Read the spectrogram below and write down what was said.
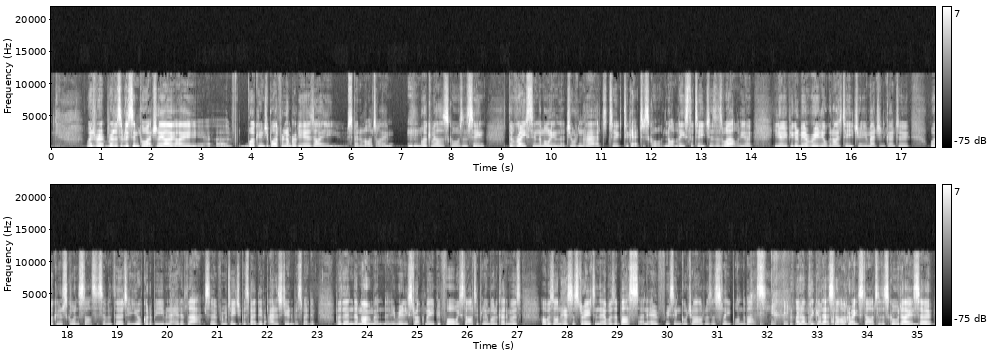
well, it's re- relatively simple, actually. I, I uh, working in Dubai for a number of years. I spent a lot of time working with other schools and seeing the race in the morning that children had to, to get to school, not least the teachers as well. You know, you know, if you're going to be a really organised teacher, you imagine going to work in a school that starts at 7.30, you've got to be even ahead of that. So from a teacher perspective and a student perspective. But then the moment that it really struck me before we started Bloom World Academy was I was on Hessa Street and there was a bus and every single child was asleep on the bus. and I'm thinking that's not a great start to the school day. So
